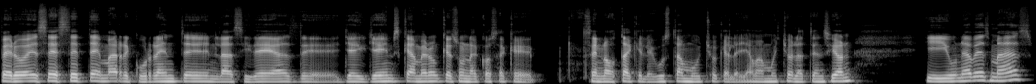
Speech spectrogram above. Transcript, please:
pero es este tema recurrente en las ideas de. James Cameron, que es una cosa que se nota que le gusta mucho, que le llama mucho la atención. Y una vez más,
